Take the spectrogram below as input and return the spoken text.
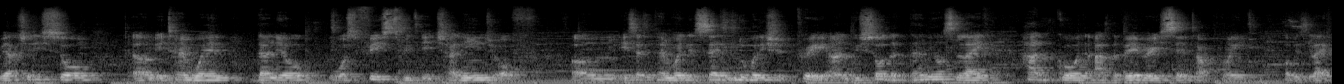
we actually saw um, a time when Daniel was faced with a challenge of um, a certain time when they said nobody should pray, and we saw that Daniel's life had God as the very, very center point of his life.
